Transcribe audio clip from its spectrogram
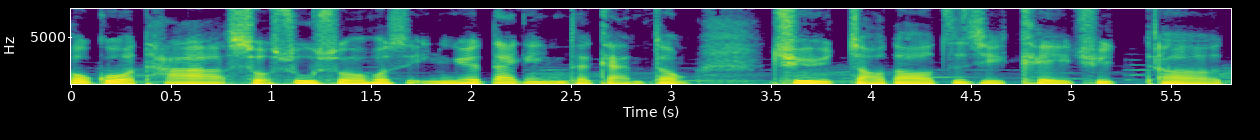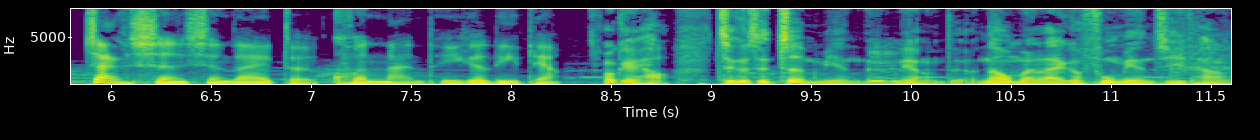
透过他所诉说，或是音乐带给你的感动，去找到自己可以去呃战胜现在的困难的一个力量。OK，好，这个是正面能量的。那我们来个负面鸡汤，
